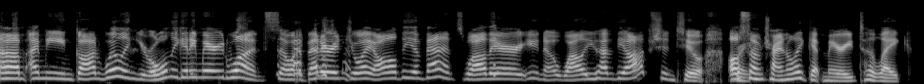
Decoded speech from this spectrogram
Um, I mean, God willing, you're only getting married once, so I better enjoy all the events while they're, you know, while you have the option to. Also, Right. I'm trying to like get married to like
